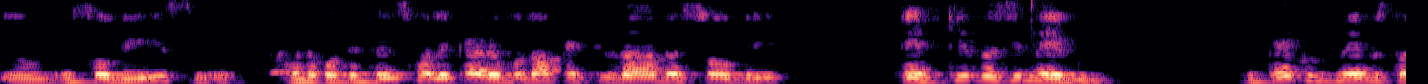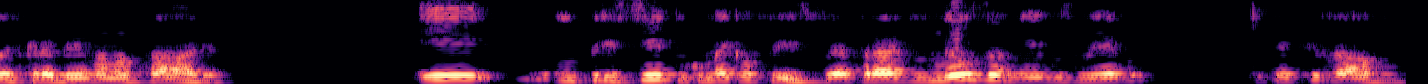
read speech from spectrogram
eu, eu soube isso, quando aconteceu isso, eu falei, cara, eu vou dar uma pesquisada sobre pesquisas de negro. O que é que os negros estão escrevendo na nossa área? E, em princípio, como é que eu fiz? Fui atrás dos meus amigos negros que pesquisavam.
